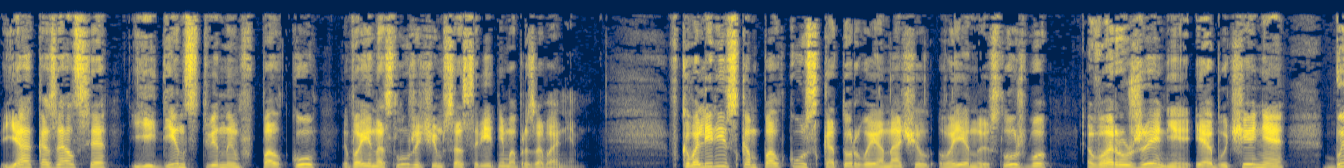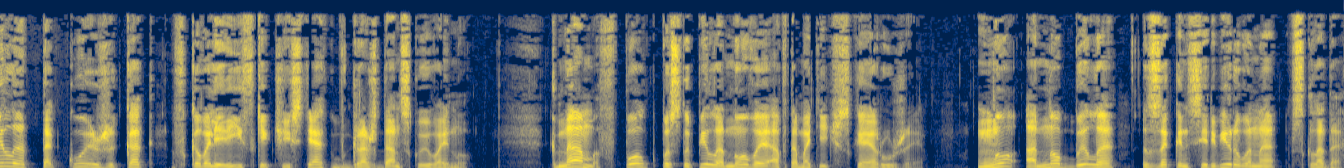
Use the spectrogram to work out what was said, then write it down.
я оказался единственным в полку военнослужащим со средним образованием. В кавалерийском полку, с которого я начал военную службу, вооружение и обучение было такое же, как в кавалерийских частях в гражданскую войну. К нам в полк поступило новое автоматическое оружие, но оно было законсервировано в складах.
